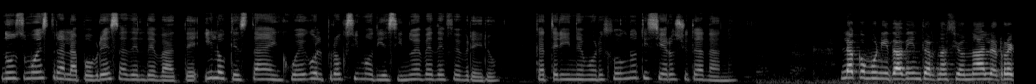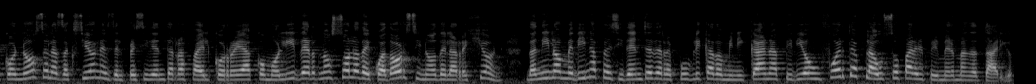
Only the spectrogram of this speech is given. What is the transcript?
nos muestra la pobreza del debate y lo que está en juego el próximo 19 de febrero. Caterina Morejón, Noticiero Ciudadano. La comunidad internacional reconoce las acciones del presidente Rafael Correa como líder no solo de Ecuador, sino de la región. Danilo Medina, presidente de República Dominicana, pidió un fuerte aplauso para el primer mandatario,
